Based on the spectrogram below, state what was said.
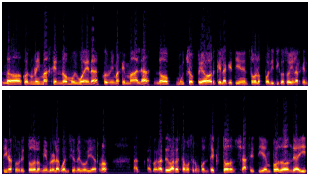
No, con una imagen no muy buena, con una imagen mala, no mucho peor que la que tienen todos los políticos hoy en la Argentina, sobre todo los miembros de la coalición de gobierno. Acordate, Eduardo, estamos en un contexto ya hace tiempo donde hay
